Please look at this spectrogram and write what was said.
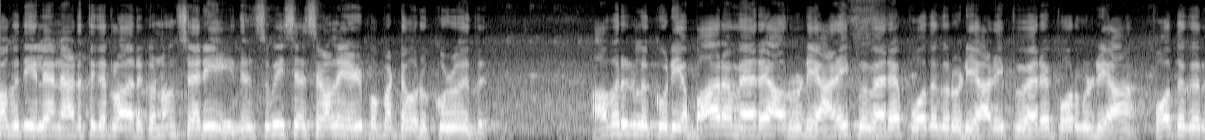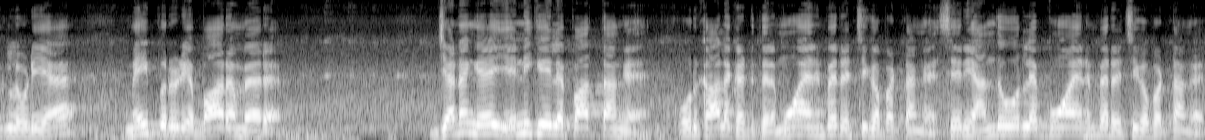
பகுதியில் நடத்துக்கிறதா இருக்கணும். சரி இது சுவிசேஷங்களால் எழுப்பப்பட்ட ஒரு குழு இது. அவர்களுக்குரிய பாரம் வேறு அவருடைய அழைப்பு வேறு போதகருடைய அழைப்பு வேறு போர்களுடைய போதகர்களுடைய மெய்ப்பருடைய பாரம் வேறு. ஜனங்க எண்ணிக்கையில் பார்த்தாங்க. ஒரு காலகட்டத்தில் மூவாயிரம் பேர் ரசிக்கப்பட்டாங்க. சரி அந்த ஊரில் மூவாயிரம் பேர் ரசிக்கப்பட்டாங்க.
